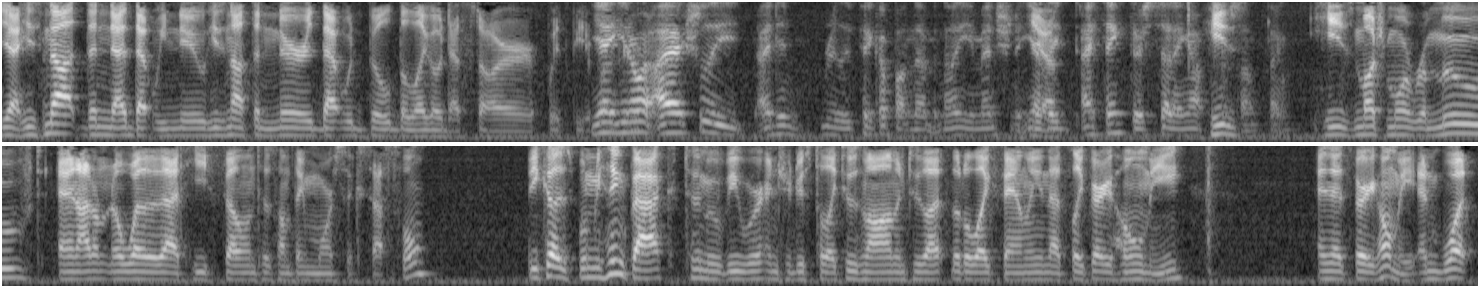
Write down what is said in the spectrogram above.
Yeah. He's not the Ned that we knew. He's not the nerd that would build the Lego Death Star with Peter. Yeah, Parker. you know what? I actually I didn't really pick up on that, but now that you mention it, yeah, Yeah. They, I think they're setting up He's- for something. he's much more removed and i don't know whether that he fell into something more successful because when we think back to the movie we're introduced to like to his mom and to that little like family and that's like very homey and that's very homey and what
